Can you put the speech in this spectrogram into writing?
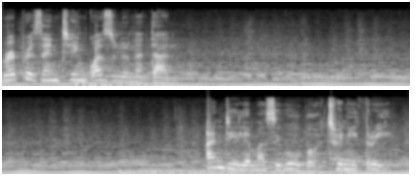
Representing KwaZulu-Natal, Andile Mazibuko, 23.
